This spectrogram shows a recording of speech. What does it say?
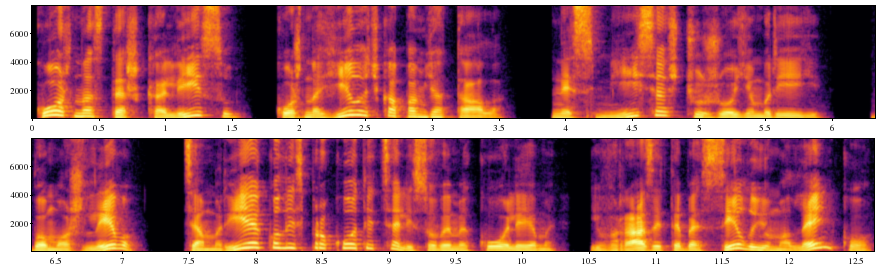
кожна стежка лісу, кожна гілочка пам'ятала не смійся з чужої мрії, бо, можливо, ця мрія колись прокотиться лісовими коліями і вразить тебе силою маленького,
